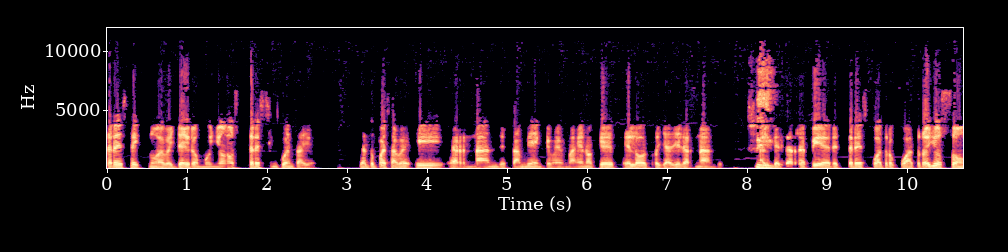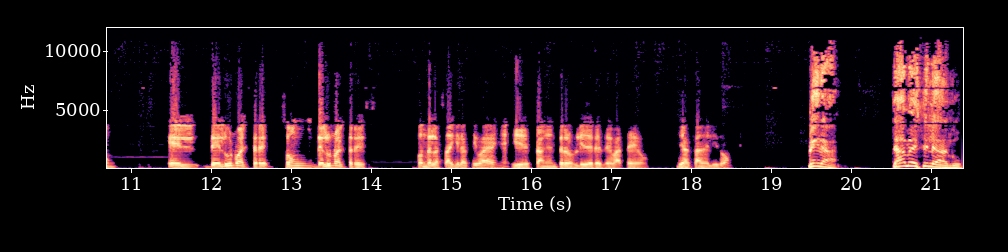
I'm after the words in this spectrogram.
369, Jairo Muñoz 358. Ya tú puedes saber. Y Hernández también, que me imagino que es el otro, Yadiel Hernández, al que te refiere, 344. Ellos son el del 1 al 3, son del 1 al 3, son de las Águilas Ibaeñas y están entre los líderes de bateo de acá del Lidón. Mira, déjame decirle algo.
